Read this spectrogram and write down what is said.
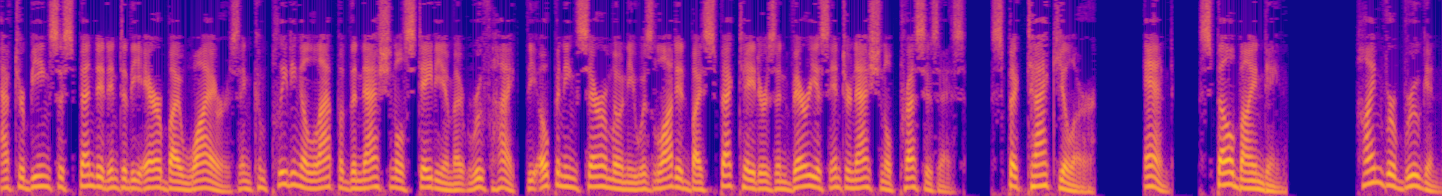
after being suspended into the air by wires and completing a lap of the national stadium at roof height. The opening ceremony was lauded by spectators and various international presses as spectacular and spellbinding. Hein Verbruggen,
